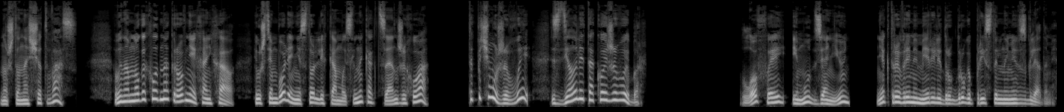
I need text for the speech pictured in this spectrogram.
Но что насчет вас? Вы намного хладнокровнее Ханьхао, и уж тем более не столь легкомысленны, как Цзэн Жихуа. Так почему же вы сделали такой же выбор?» Ло Фэй и Му Цзянь некоторое время мерили друг друга пристальными взглядами,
